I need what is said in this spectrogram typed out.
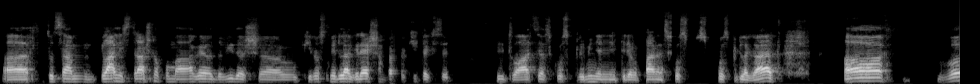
Uh, tudi sam plani strašno pomagajo, da vidiš, uh, v katero smer greš, ampak kitek se situacija skozi spremenjanje, treba plane skozi prilagajati. Uh, v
